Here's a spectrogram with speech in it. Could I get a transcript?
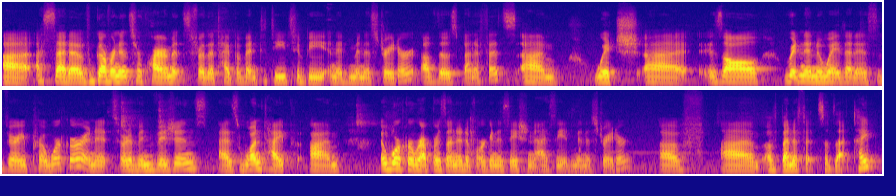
uh, a set of governance requirements for the type of entity to be an administrator of those benefits, um, which uh, is all written in a way that is very pro-worker, and it sort of envisions as one type um, a worker representative organization as the administrator of, um, of benefits of that type.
